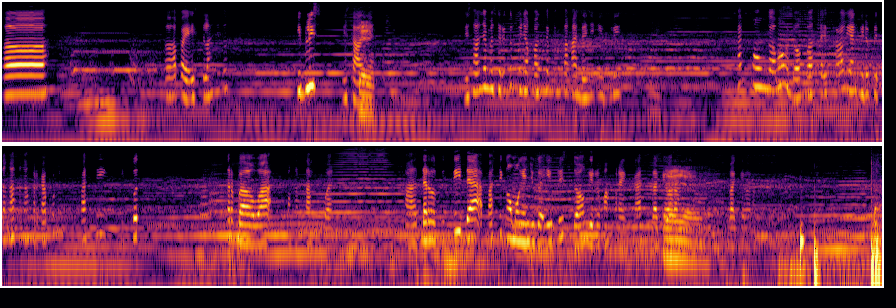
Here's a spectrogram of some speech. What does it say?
eh eh, apa ya istilahnya itu? Iblis misalnya. Misalnya Mesir itu punya konsep tentang adanya iblis. Kan mau nggak mau dong bangsa Israel yang hidup di tengah-tengah mereka pun pasti ikut terbawa pengetahuan. Sadar atau tidak, pasti ngomongin juga iblis dong di rumah mereka sebagai Iya, orang iya, iya. sebagai orang. Nah,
